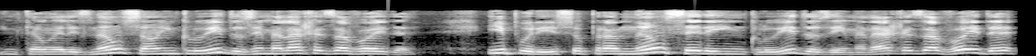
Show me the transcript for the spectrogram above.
então eles não são incluídos em Meleches Avoide. E por isso, para não serem incluídos em Meleches Avoide,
